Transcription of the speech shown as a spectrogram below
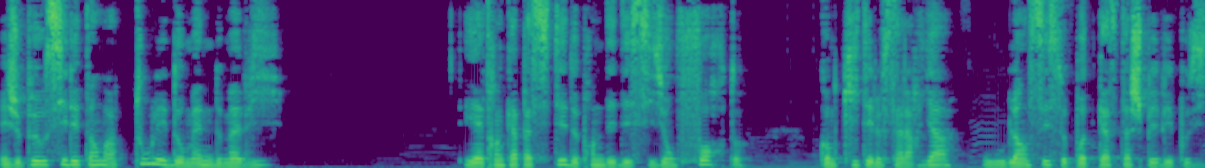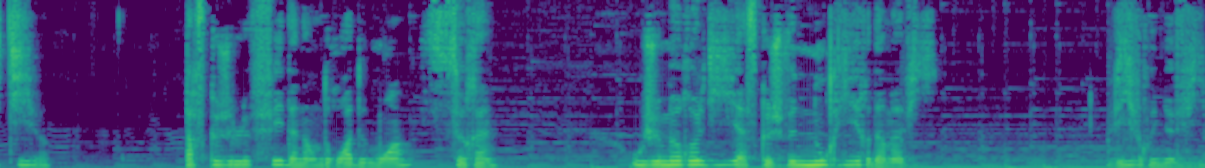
Et je peux aussi l'étendre à tous les domaines de ma vie et être en capacité de prendre des décisions fortes, comme quitter le salariat, ou lancer ce podcast HPV positive parce que je le fais d'un endroit de moi serein, où je me relie à ce que je veux nourrir dans ma vie. Vivre une vie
